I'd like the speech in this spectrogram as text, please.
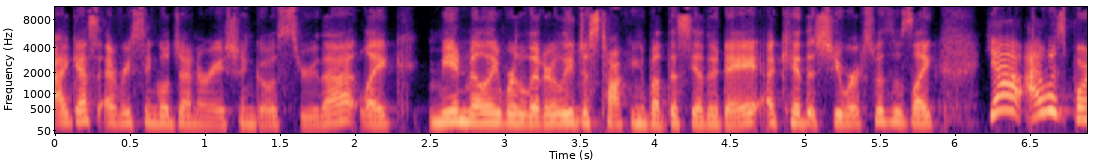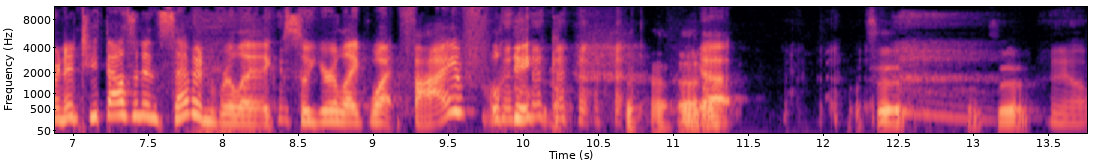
I guess every single generation goes through that. Like me and Millie were literally just talking about this the other day. A kid that she works with was like, "Yeah, I was born in 2007." We're like, "So you're like what, 5?" Like yeah. that's it. That's it. yeah.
